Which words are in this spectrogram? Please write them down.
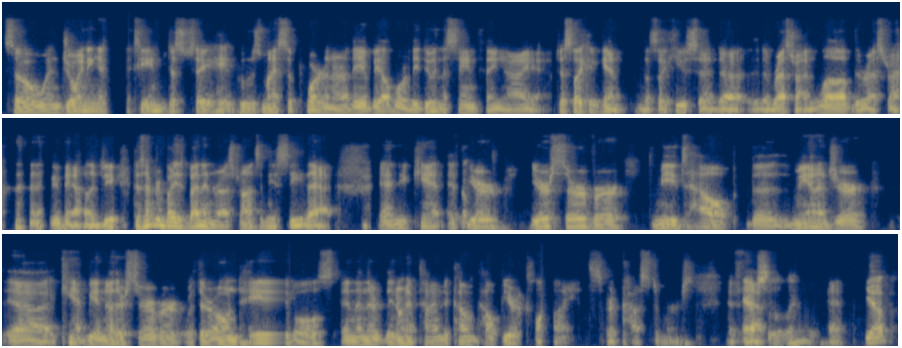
So when joining a team just say hey who's my support and are they available? Are they doing the same thing i am? Just like again that's like you said uh, the restaurant i love the restaurant analogy because everybody's been in restaurants and you see that. And you can't if your your server needs help the manager uh, can't be another server with their own tables, and then they don't have time to come help your clients or customers. If that, absolutely, yep.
